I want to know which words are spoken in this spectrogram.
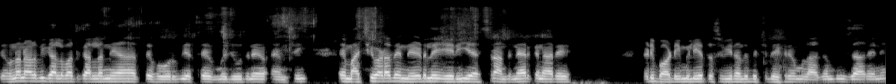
ਤੇ ਉਹਨਾਂ ਨਾਲ ਵੀ ਗੱਲਬਾਤ ਕਰ ਲੈਂਦੇ ਆ ਤੇ ਹੋਰ ਵੀ ਇੱਥੇ ਮੌਜੂਦ ਨੇ ਐਮਸੀ ਇਹ ਮਾਛੀਵਾੜਾ ਦੇ ਨੇੜਲੇ ਏਰੀਆ ਸਰਹੰਦ ਨਹਿਰ ਕਿਨਾਰੇ। ਜਿਹੜੀ ਬਾਡੀ ਮਿਲੀ ਹੈ, ਤਸਵੀਰਾਂ ਦੇ ਵਿੱਚ ਦੇਖ ਰਹੇ ਹੋ, ਮੁਲਾਜ਼ਮ ਵੀ ਜਾ ਰਹੇ ਨੇ।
